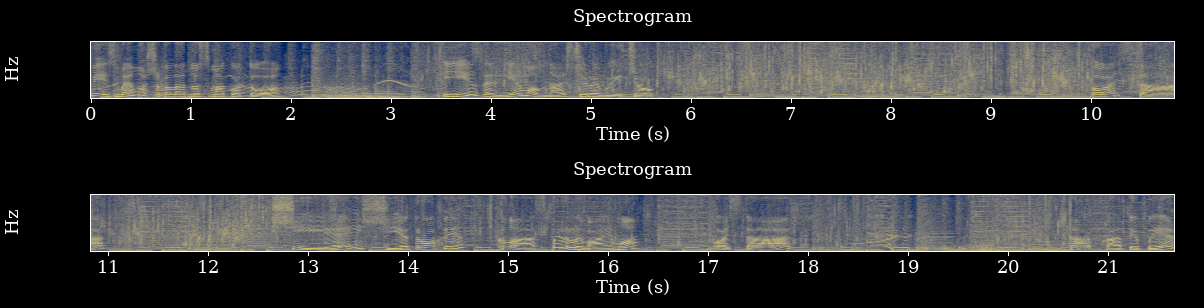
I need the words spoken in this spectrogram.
Візьмемо шоколадну смакоту і зальємо в наш черевичок. Ось так. Ще, і ще трохи. Клас, переливаємо. Ось так. Так, а тепер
